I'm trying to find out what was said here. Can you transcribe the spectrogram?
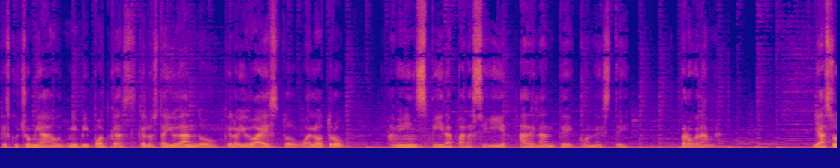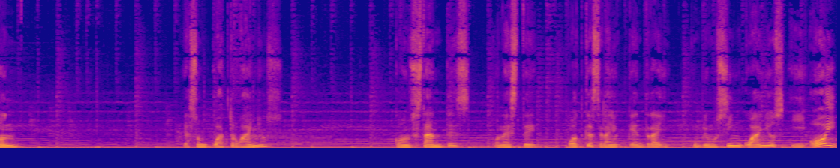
que escuchó mi, podcast, que lo está ayudando, que lo ayudó a esto o al otro, a mí me inspira para seguir adelante con este programa. Ya son, ya son cuatro años constantes con este podcast. El año que entra cumplimos cinco años y hoy,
